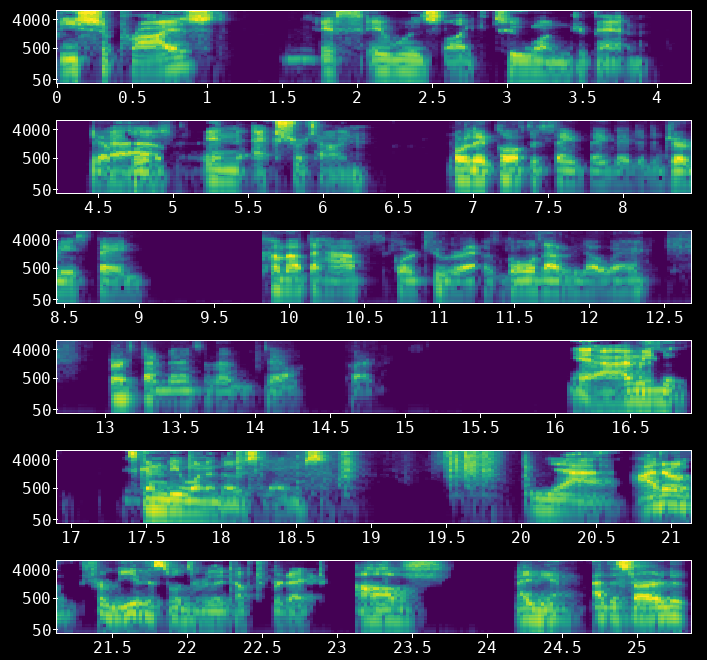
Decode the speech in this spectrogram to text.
be surprised if it was like two-one Japan yeah, uh, in extra time. Or they pull off the same thing they did in Germany, Spain. Come out the half, score two re- goals out of nowhere. First 10 minutes, and then, yeah. But Yeah, I I have a mean, it's gonna be one of those games. Yeah, I don't. For me, this one's really tough to predict. Um, I mean, at the start of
